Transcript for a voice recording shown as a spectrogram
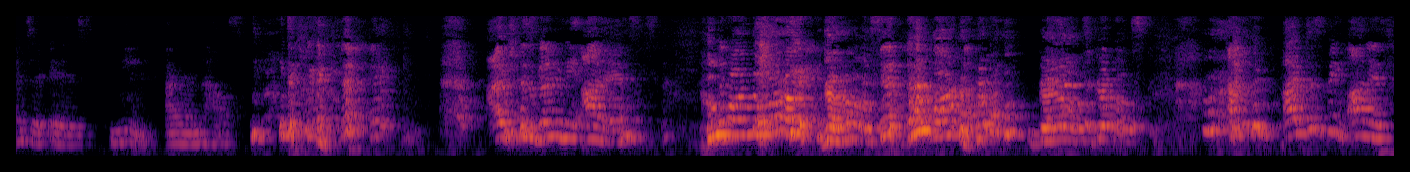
answer is me. I run the house. I'm just gonna be honest. Who won the world? Girls. Who won the world? Girls, girls. I'm, I'm just being honest,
